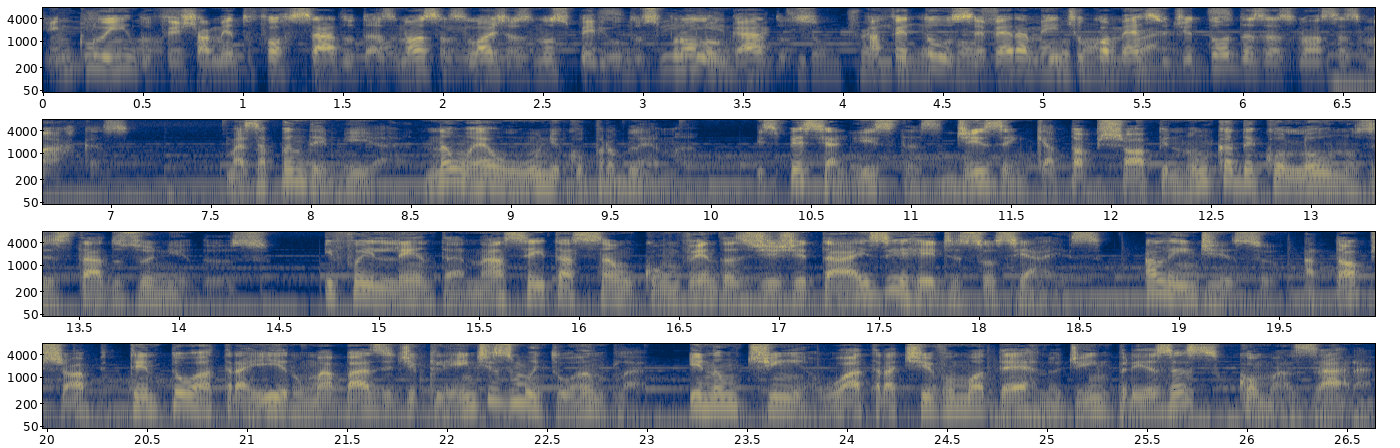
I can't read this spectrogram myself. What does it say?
incluindo o fechamento forçado das nossas lojas nos períodos prolongados, afetou severamente o comércio de todas as nossas marcas. Mas a pandemia não é o único problema. Especialistas dizem que a Topshop nunca decolou nos Estados Unidos e foi lenta na aceitação com vendas digitais e redes sociais. Além disso, a Topshop tentou atrair uma base de clientes muito ampla e não tinha o atrativo moderno de empresas como a Zara.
